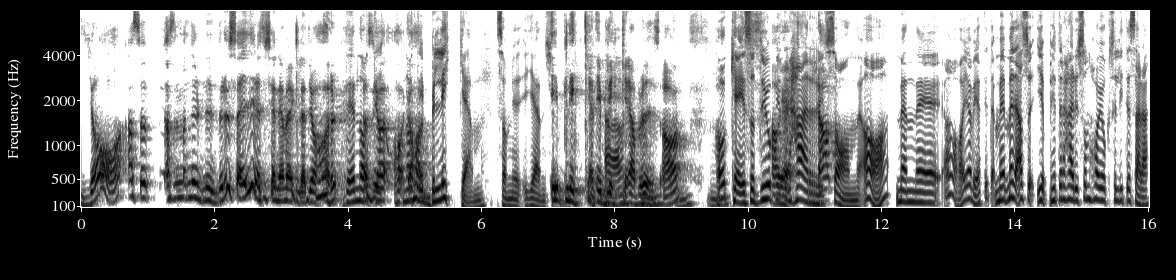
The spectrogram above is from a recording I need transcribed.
Ja, alltså, alltså nu, nu när du säger det så känner jag verkligen att jag har... Det är något, alltså, jag, i, har- något jag har, i blicken som jag I blicken, i blicken, ja, precis. Ja. Okej, så du och Peter Okej. Harrison, ja. men eh, ja, jag vet inte. Men, men alltså, ja, Peter Harrison har ju också lite så här,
